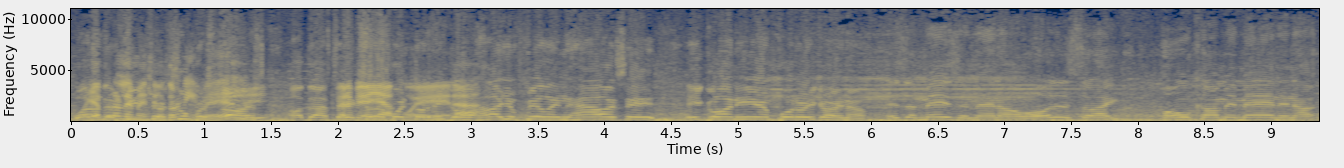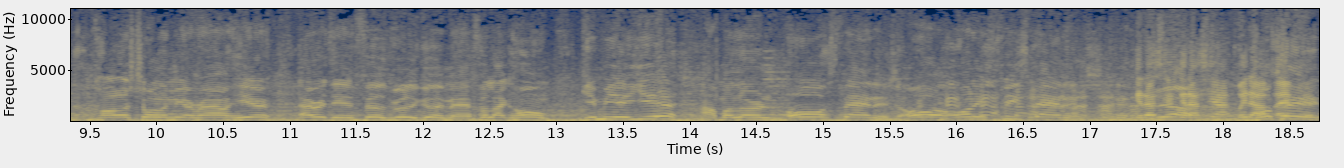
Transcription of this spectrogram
One of the future nivel. superstars of the selección de Puerto Rico. How you feeling? How is it, it going here in Puerto Rico right now? It's amazing, man. Um, all this like homecoming, man, and uh, Carlos showing me around here. Everything it feels really good, man. I feel like home. Give me a year, I'm gonna learn all Spanish. All only speak Spanish. Gracias, Yeah. gracias. Mira, eh,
